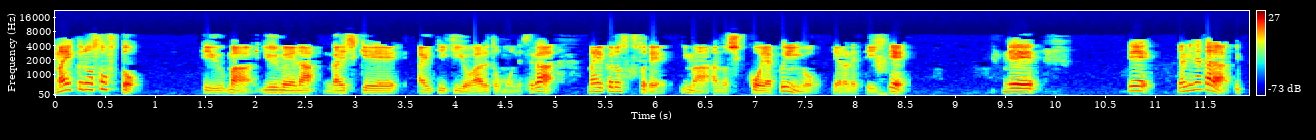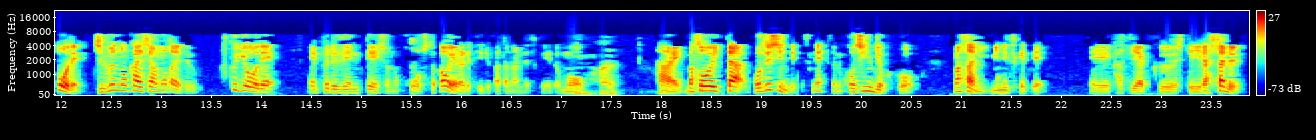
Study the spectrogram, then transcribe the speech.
マイクロソフトっていう、まあ、有名な外資系 IT 企業があると思うんですが、マイクロソフトで今、あの、執行役員をやられていて、で、で、やりながら一方で自分の会社を持たれている副業で、えプレゼンテーションの講師とかをやられている方なんですけれども、はい。はい。まあそういったご自身でですね、その個人力をまさに身につけて、えー活躍していらっしゃる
